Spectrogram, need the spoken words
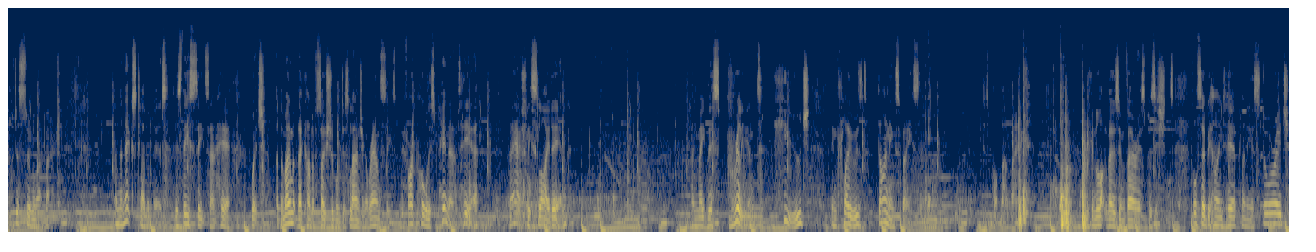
I'll just swivel that back. And the next clever bit is these seats out here, which at the moment they're kind of sociable, just lounging around seats. But if I pull this pin out here, they actually slide in and make this brilliant, huge enclosed dining space. That back. You can lock those in various positions. Also behind here, plenty of storage,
